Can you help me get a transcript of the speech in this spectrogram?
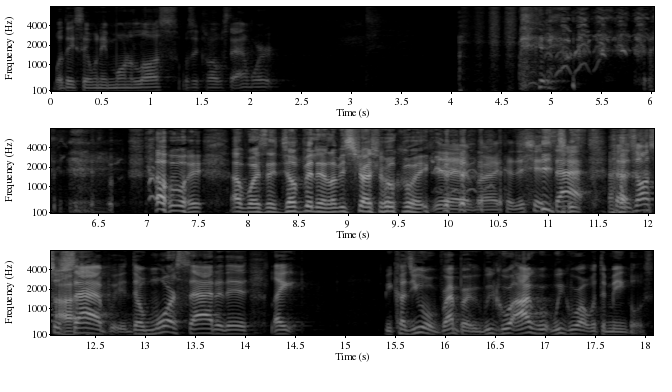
What they say when they moan a loss? What's it called? What's the N word? that boy, that boy said jump in there let me stretch real quick Yeah, bro. Because this shit's sad. Because it's also sad. The more sad it is, like, because you remember we grew, I grew, we grew up with the Migos,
